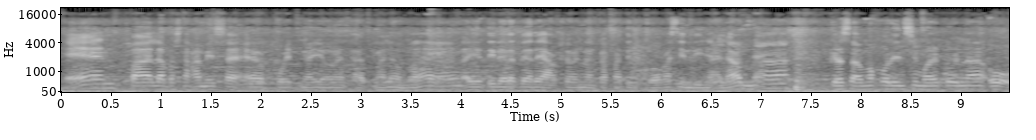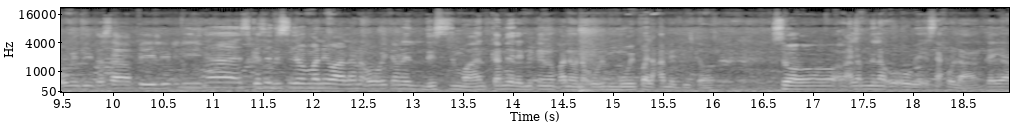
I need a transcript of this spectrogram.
And palabas na kami sa airport ngayon at malamang ayun tinira reaction ng kapatid ko kasi hindi niya alam na kasama ko rin si Marco na uuwi dito sa Pilipinas kasi hindi sila maniwala na uuwi kami this month kami rin hindi kami panahon na uuwi, umuwi pala kami dito so ang alam nilang uuwi is ako lang kaya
